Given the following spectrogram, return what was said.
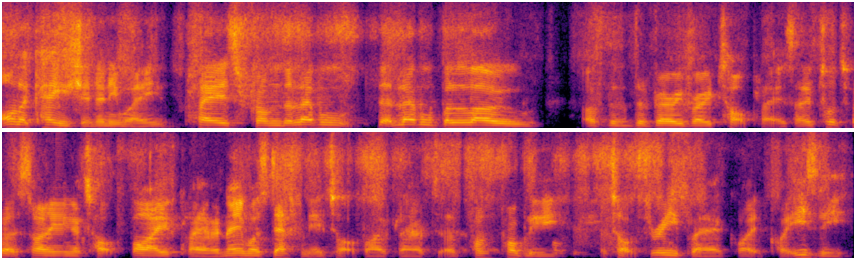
on occasion anyway players from the level the level below of the, the very very top players. I talked about signing a top five player, and Neymar's definitely a top five player, probably a top three player quite quite easily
